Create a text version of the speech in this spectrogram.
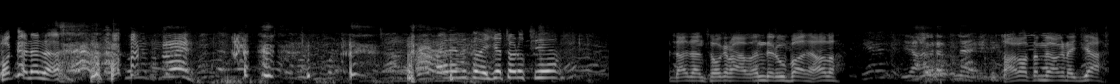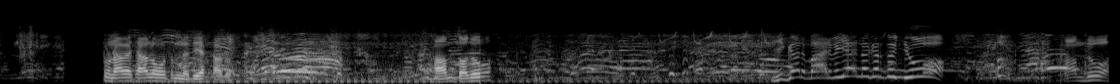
પકડ છે. દાદા છોકરા અંદર ઊભા છે. હાલો. હાલો તમે આગળ ગયા. શું આવે છે? હાલો હું તમને દેખાડું. આમ તો જુઓ. જીગર બાર વિજયનગર નગર તું જુઓ. આમ જુઓ.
